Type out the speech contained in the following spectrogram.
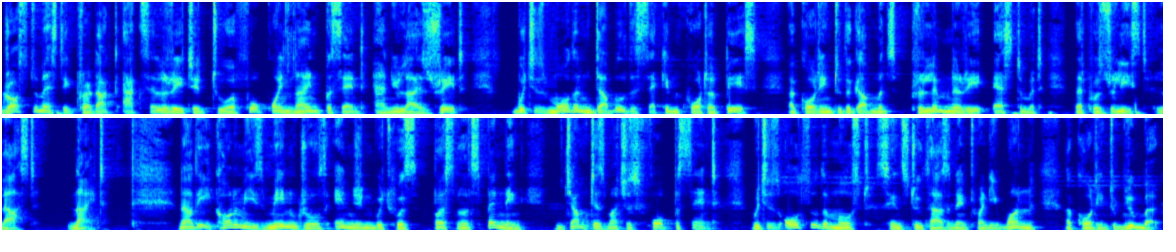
Gross domestic product accelerated to a 4.9% annualized rate, which is more than double the second quarter pace, according to the government's preliminary estimate that was released last night. Now, the economy's main growth engine, which was personal spending, jumped as much as 4%, which is also the most since 2021, according to Bloomberg.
